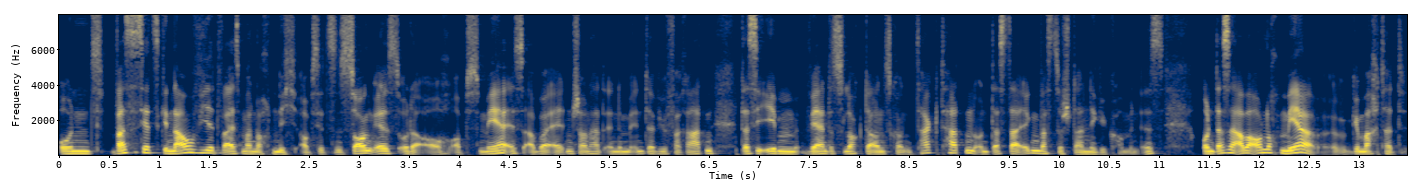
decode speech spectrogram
Und was es jetzt genau wird, weiß man noch nicht. Ob es jetzt ein Song ist oder auch ob es mehr ist. Aber Elton John hat in einem Interview verraten, dass sie eben während des Lockdowns Kontakt hatten und dass da irgendwas zustande gekommen ist. Und dass er aber auch noch mehr äh, gemacht hat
